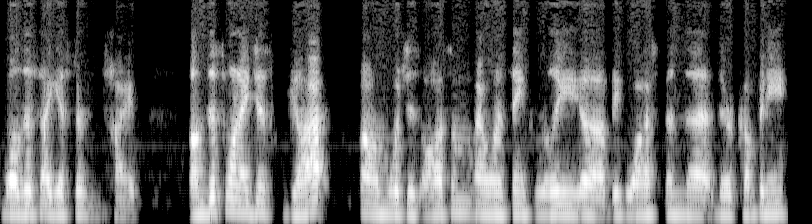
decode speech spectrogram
well, this I guess certain type. Um, this one I just got, um, which is awesome. I want to thank really uh, Big Wasp and the, their company,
